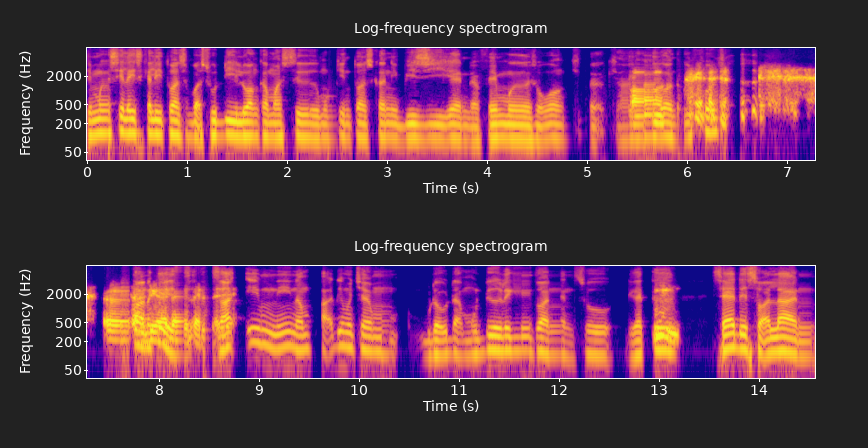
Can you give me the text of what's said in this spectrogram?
Terima kasih lagi sekali tuan sebab sudi luangkan masa. Mungkin tuan sekarang ni busy kan, dah famous orang kita oh. orang telefon. Uh, tuan, okay. Zaim ni nampak dia macam budak-budak muda lagi tuan kan. So dia kata hmm. saya ada soalan.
